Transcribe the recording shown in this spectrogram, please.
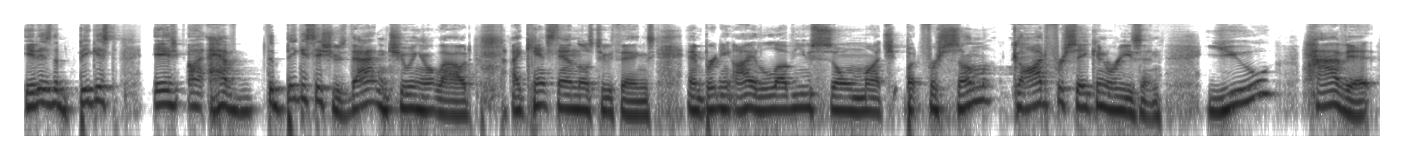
It is the biggest is I have the biggest issues that and chewing out loud. I can't stand those two things. And Brittany, I love you so much, but for some godforsaken reason, you have it.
